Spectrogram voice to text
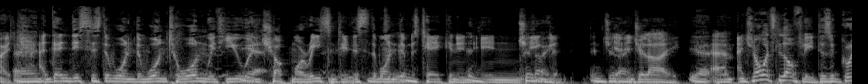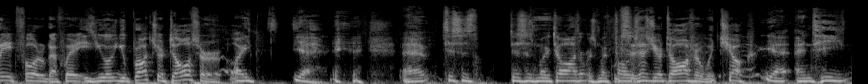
Right. And- And, then this is the one, the one to one with you Yeah. and Chuck more recently. This is the one that was taken in, in, July. England. In July. Yeah, in July. Yeah. Um, and you know what's lovely? There's a great photograph where is you you brought your daughter. I yeah, uh, this is this is my daughter. It was my So this is your daughter with Chuck. Yeah, and he,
